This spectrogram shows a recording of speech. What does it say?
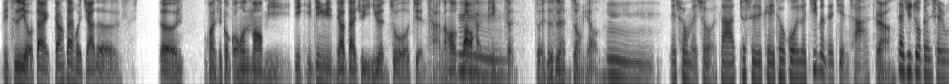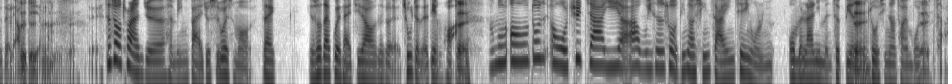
每只有带刚带回家的的。不管是狗狗或是猫咪，一定一定要带去医院做检查，然后包含听诊，嗯、对，这是很重要的。嗯，没错没错，大家就是可以透过一个基本的检查，对啊，再去做更深入的了解了。对对对，这时候突然觉得很明白，就是为什么在有时候在柜台接到那个出诊的电话，对，然后都说哦，都是哦，我去加医啊，啊，吴医生说我听到心杂音，建议我我们来你们这边做心脏超音波检查，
